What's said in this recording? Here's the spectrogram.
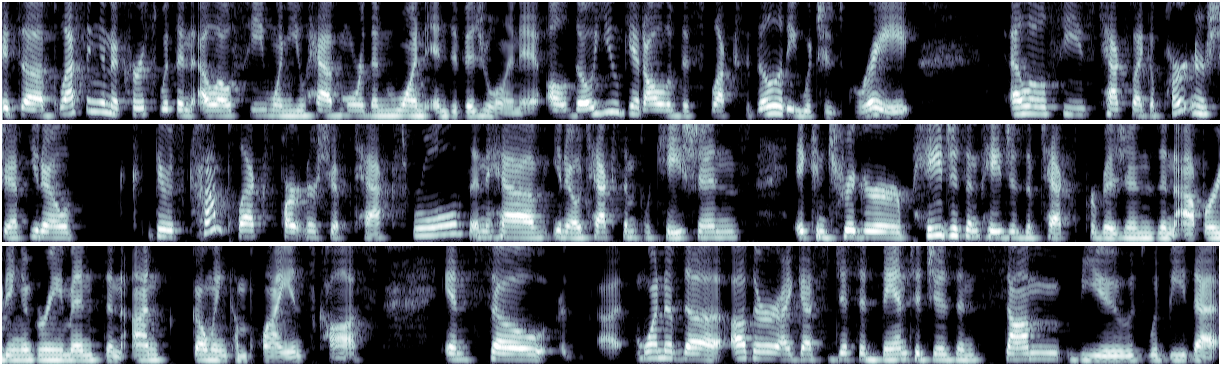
it's a blessing and a curse with an LLC when you have more than one individual in it. Although you get all of this flexibility, which is great, LLCs tax like a partnership, you know, there's complex partnership tax rules and have you know tax implications it can trigger pages and pages of tax provisions and operating agreements and ongoing compliance costs and so uh, one of the other i guess disadvantages in some views would be that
